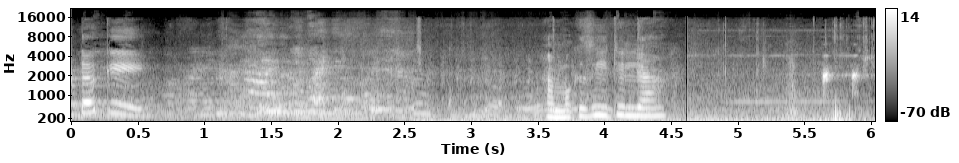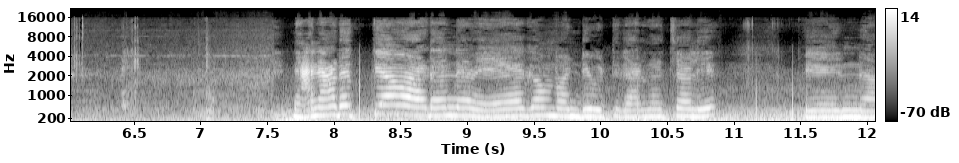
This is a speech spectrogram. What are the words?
ഇങ്ങോട്ടൊക്കെ നമുക്ക് സീറ്റില്ല. ഞാൻ അവിടെ എത്തിയ തന്നെ വേഗം വണ്ടി വിട്ടു. കാരണം വെച്ചാൽ പിന്നെ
